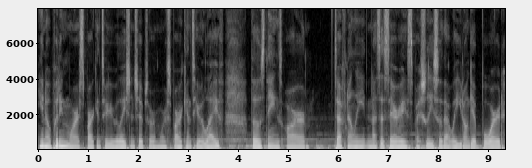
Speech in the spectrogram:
you know, putting more spark into your relationships or more spark into your life, those things are definitely necessary, especially so that way you don't get bored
